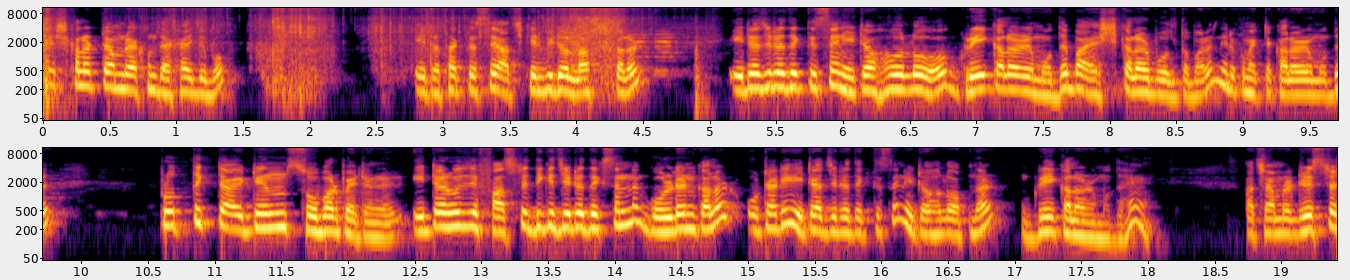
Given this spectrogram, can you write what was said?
শেষ কালারটা আমরা এখন দেখাই দেবো। এটা থাকতেছে আজকের ভিডিও লাস্ট কালার এটা যেটা দেখতেছেন, এটা হলো গ্রে কালারের মধ্যে বা অ্যাশ কালার বলতে পারেন, এরকম একটা কালারের মধ্যে প্রত্যেকটা আইটেম সোবার প্যাটার্নের এটার হচ্ছে ফার্স্টের দিকে যেটা দেখছেন না গোল্ডেন কালার ওটারই এটা যেটা দেখতেছেন, এটা হলো আপনার গ্রে কালারের মধ্যে হ্যাঁ? আচ্ছা আমরা ড্রেসটা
